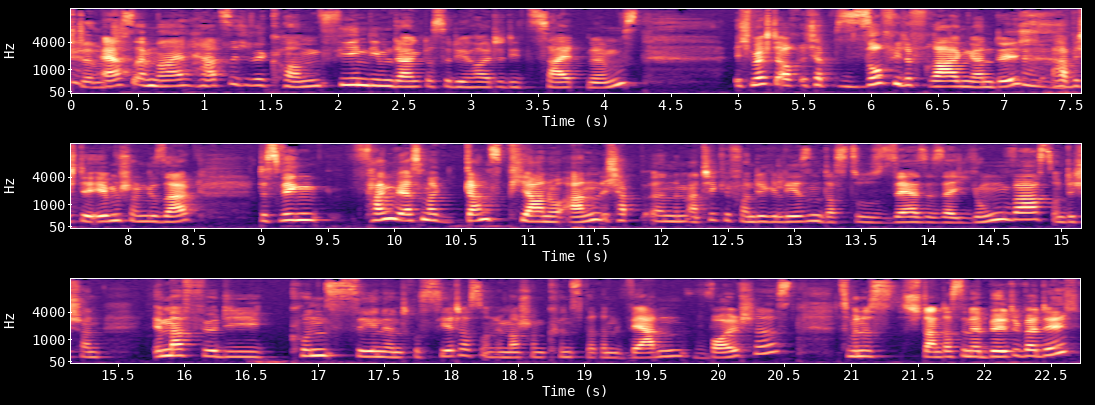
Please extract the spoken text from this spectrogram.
stimmt. Erst einmal herzlich willkommen. Vielen lieben Dank, dass du dir heute die Zeit nimmst. Ich möchte auch, ich habe so viele Fragen an dich, habe ich dir eben schon gesagt. Deswegen fangen wir erstmal ganz piano an. Ich habe in einem Artikel von dir gelesen, dass du sehr, sehr, sehr jung warst und dich schon immer für die Kunstszene interessiert hast und immer schon Künstlerin werden wolltest. Zumindest stand das in der Bild über dich.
